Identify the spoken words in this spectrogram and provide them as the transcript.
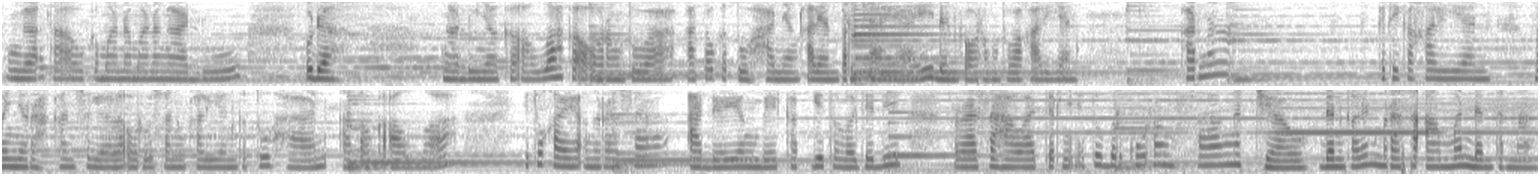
nggak tahu ke mana-mana ngadu udah ngadunya ke Allah ke orang tua atau ke Tuhan yang kalian percayai dan ke orang tua kalian. Karena ketika kalian menyerahkan segala urusan kalian ke Tuhan atau ke Allah itu kayak ngerasa ada yang backup gitu loh. Jadi rasa khawatirnya itu berkurang sangat jauh dan kalian merasa aman dan tenang.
